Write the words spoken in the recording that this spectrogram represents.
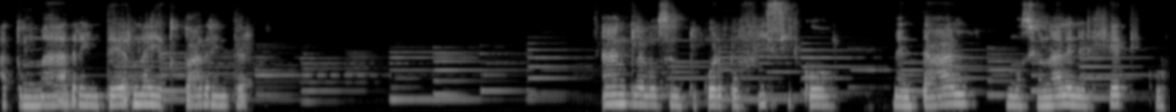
a tu madre interna y a tu padre interno. Ánclalos en tu cuerpo físico, mental emocional, energético.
